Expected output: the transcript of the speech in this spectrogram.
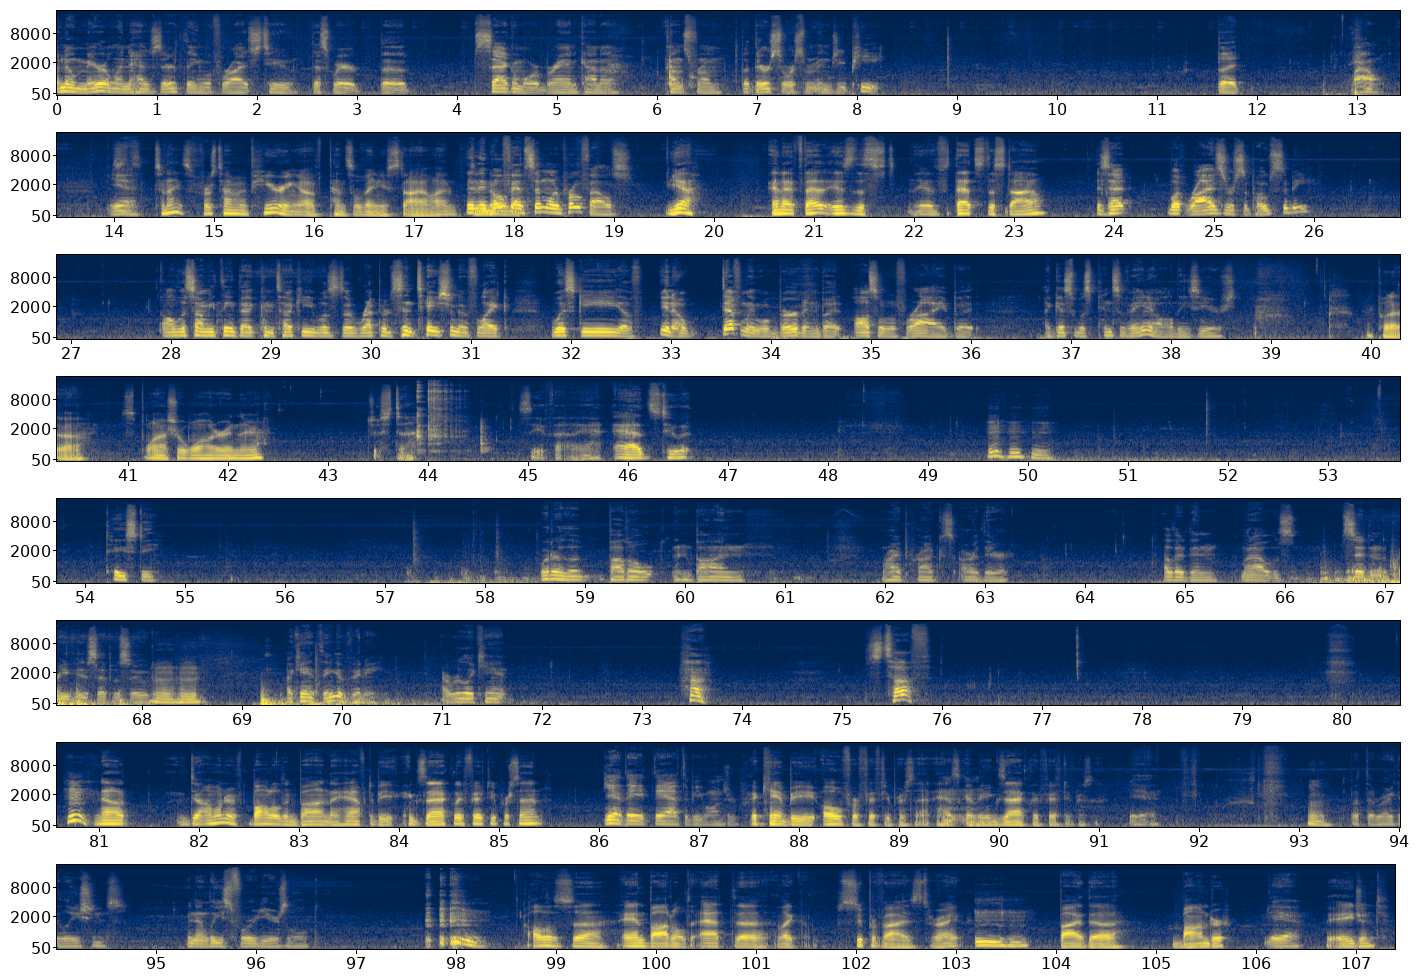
I know Maryland has their thing with ryes too. That's where the Sagamore brand kind of comes from, but they're sourced from MGP. But wow, yeah, Tonight's first time I'm hearing of Pennsylvania style. I and they both that- have similar profiles. Yeah. And if that is the st- if that's the style, Is that what ryes are supposed to be? All this time we think that Kentucky was the representation of like whiskey of you know definitely with bourbon, but also with rye. But I guess it was Pennsylvania all these years. Put a splash of water in there just to see if that adds to it. Mm-hmm. Tasty. What are the bottle and bond rye products are there? Other than what I was said in the previous episode. Mm-hmm. I can't think of any. I really can't. Huh. It's tough. Hmm. Now, do, I wonder if bottled and bond they have to be exactly fifty percent. Yeah, they they have to be 100. It can't be over fifty percent. It has to be exactly fifty percent. Yeah. Hmm. But the regulations, and at least four years old. All those uh, and bottled at the like supervised right Mm-hmm. by the bonder, Yeah. the agent,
